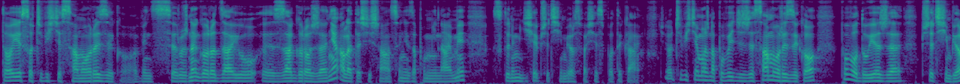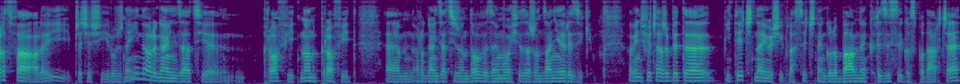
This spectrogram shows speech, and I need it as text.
to jest oczywiście samo ryzyko, a więc różnego rodzaju y, zagrożenia, ale też i szanse, nie zapominajmy, z którymi dzisiaj przedsiębiorstwa się spotykają. Czyli oczywiście można powiedzieć, że samo ryzyko powoduje, że przedsiębiorstwa, ale i przecież i różne inne organizacje, profit, non-profit, organizacje rządowe zajmują się zarządzaniem ryzykiem. A więc chociażby te mityczne już i klasyczne globalne kryzysy gospodarcze.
